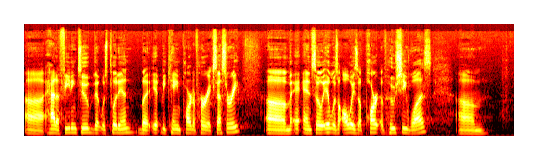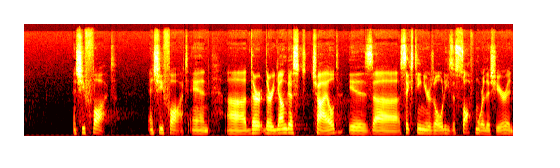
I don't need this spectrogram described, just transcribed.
uh, had a feeding tube that was put in, but it became part of her accessory. Um, and so it was always a part of who she was. Um, and she fought, and she fought. And uh, their, their youngest child is uh, 16 years old. He's a sophomore this year. And,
